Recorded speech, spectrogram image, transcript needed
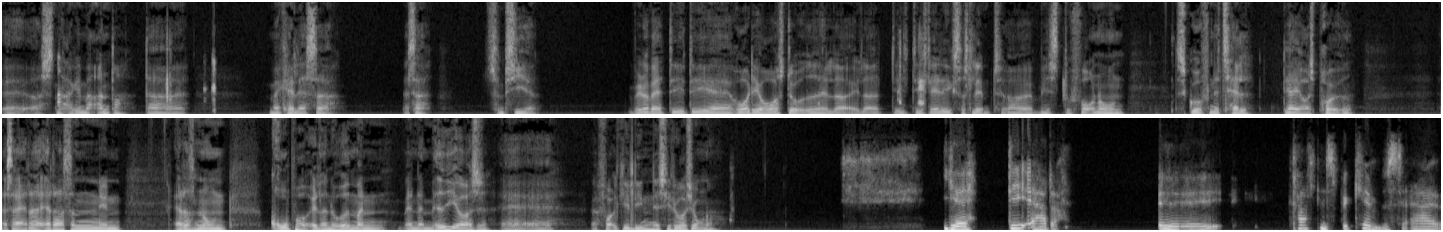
øh, at snakke med andre, der øh, man kan lade sig, altså som siger, ved du hvad, det, det er hurtigt overstået, eller, eller det, det er slet ikke så slemt, og hvis du får nogle skuffende tal, det har jeg også prøvet. Altså er der, er der sådan en, er der sådan nogle grupper eller noget, man, man er med i også af, af, af folk i lignende situationer? Ja, det er der. Øh, kraftens bekæmpelse er,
